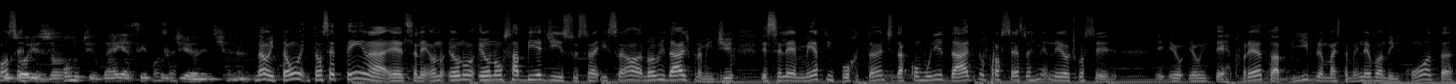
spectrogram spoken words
com os certeza. horizontes, né? E assim Com por certeza. diante. Né? Não, então, então você tem na, esse, eu, eu, não, eu não sabia disso. Isso, é, isso é uma novidade para mim, de, desse elemento importante da comunidade no processo hermenêutico. Ou seja, eu, eu interpreto a Bíblia, mas também levando em conta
